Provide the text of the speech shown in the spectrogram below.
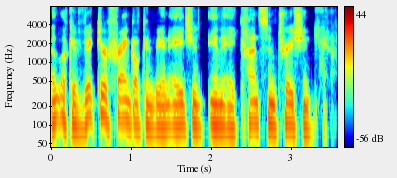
And look, if Viktor Frankl can be an agent in a concentration camp,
